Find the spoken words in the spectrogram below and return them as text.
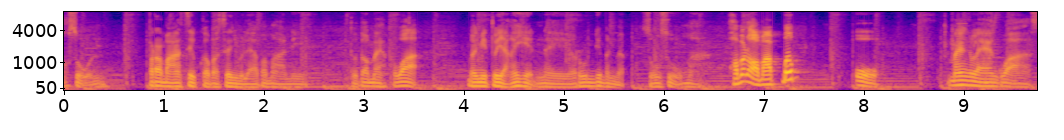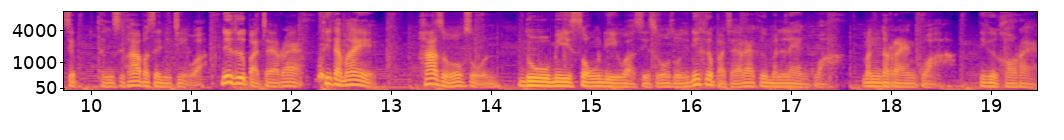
4060 ประมาณ 10กว่าเปอร์เซ็นต์อยู่แล้วประมาณนี้ ถูกต้องไหมเพราะว่ามันมีตัวอย่างให้เห็นในรุ่นที่มันแบบสูงๆมา พอมันออกมาปุ๊บ โอ้แม่งแรงกว่า 10ถึง15%จริงๆว่ะ นี่คือปัจจัยแรกที่ทำให้ 5060 ดูมีทรงดีกว่า 4060 นี่คือปัจจัยแรกคือมันแรงกว่า มันแรงกว่า นี่คือข้อแรก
